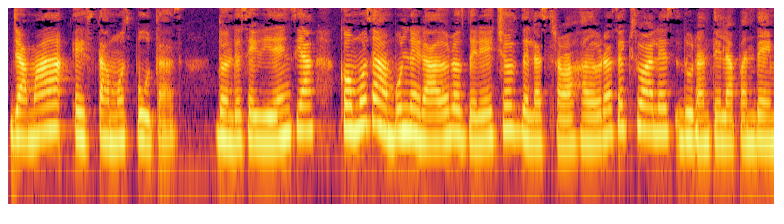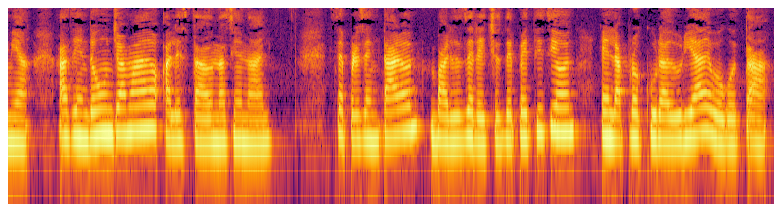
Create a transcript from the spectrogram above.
llamada Estamos Putas, donde se evidencia cómo se han vulnerado los derechos de las trabajadoras sexuales durante la pandemia, haciendo un llamado al Estado Nacional. Se presentaron varios derechos de petición en la Procuraduría de Bogotá,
